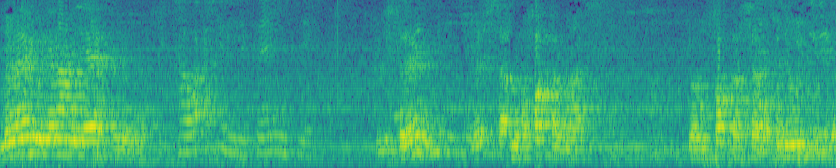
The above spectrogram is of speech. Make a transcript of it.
إنما يجب ان أنا أعمل إيه؟ هوقف اللسان إزاي؟ الاسترين أنا لسه بفكر معاك. لو بنفكر سوا. خدي ودي كده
